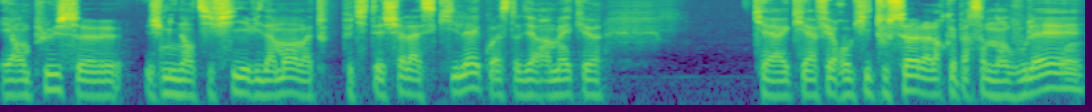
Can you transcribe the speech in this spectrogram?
Et en plus, euh, je m'identifie évidemment à ma toute petite échelle à ce qu'il est, quoi. C'est-à-dire un mec euh, qui, a, qui a fait Rocky tout seul alors que personne n'en voulait,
